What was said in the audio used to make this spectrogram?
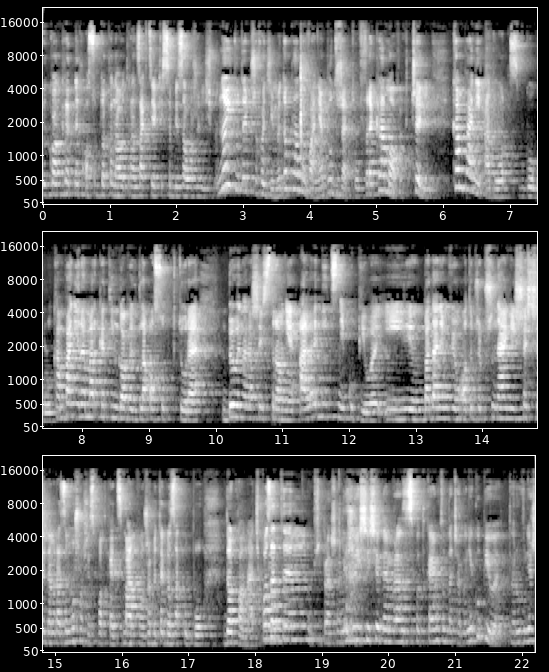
y, konkretnych osób dokonało transakcji, jakie sobie założyliśmy. No i tutaj przechodzimy do planowania budżetów reklamowych, czyli kampanii AdWords w Google, kampanii remarketingowych dla osób, które były na naszej stronie, ale nic nie kupiły i badania mówią o tym, że przynajmniej 6-7 razy muszą się spotkać z marką, żeby tego zakupu dokonać. Poza tym... Przepraszam, jeżeli się 7 razy spotkają, to dlaczego nie kupiły? To również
